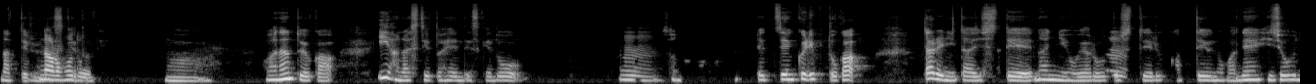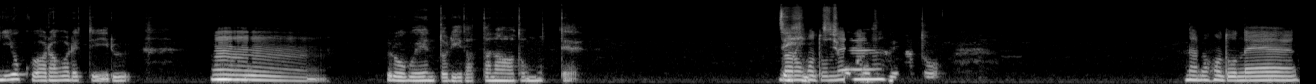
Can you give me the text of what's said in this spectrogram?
なってるんですけど、なるほど。うん。まあ、なんというか、いい話って言うと変ですけど、うん。レッツエンクリプトが誰に対して何をやろうとしているかっていうのがね、非常によく現れているうん。ブログエントリーだったなと思って、なるほどね。なるほどね。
